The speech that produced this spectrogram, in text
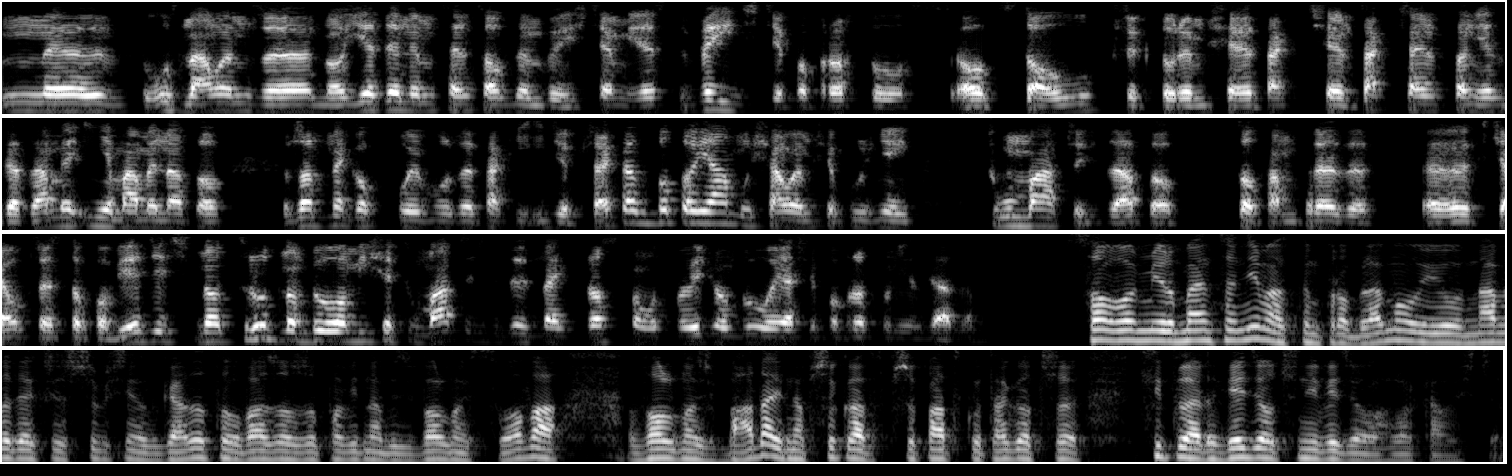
mm, uznałem, że no jedynym sensownym wyjściem jest wyjście po prostu od stołu, przy którym się tak, się tak często nie zgadzamy i nie mamy na to żadnego wpływu, że taki idzie przekaz, bo to ja musiałem się później tłumaczyć za to, co tam prezes e, chciał przez to powiedzieć. No trudno było mi się tłumaczyć, gdy najprostszą odpowiedzią było, ja się po prostu nie zgadzam. Sławomir Mencen nie ma z tym problemu i nawet jak się z czymś nie zgadza, to uważa, że powinna być wolność słowa, wolność badań, na przykład w przypadku tego, czy Hitler wiedział, czy nie wiedział o Holokauście.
